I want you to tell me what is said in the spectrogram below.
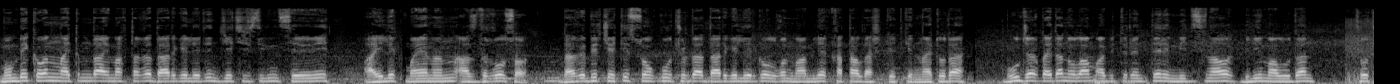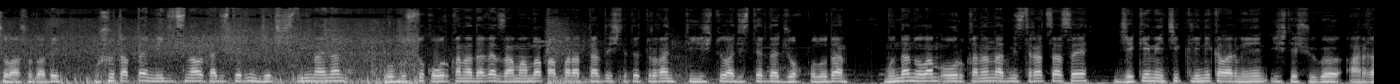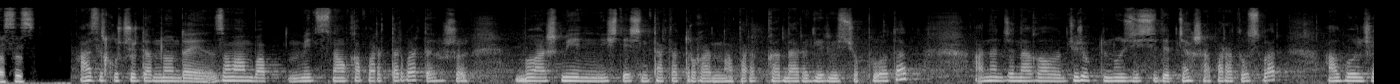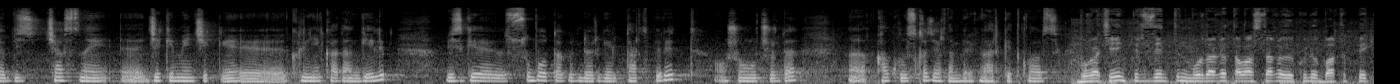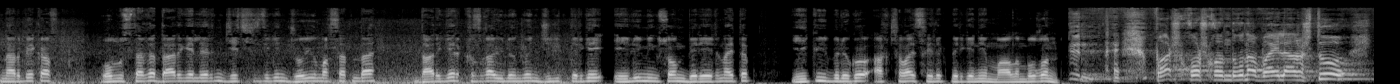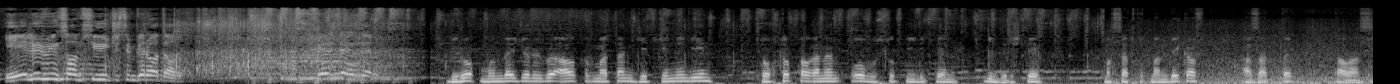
момбекованын айтымында аймактагы дарыгерлердин жетишсиздигинин себеби айлык маянанын аздыгы болсо дагы бир чети соңку учурда дарыгерлерге болгон мамиле катаалдашып кеткенин айтууда бул жагдайдан улам абитуриенттер медициналык билим алуудан чочулашууда дейт. Ушул тапта медициналык адистердин жетишсиздигинин айынан облустук ооруканадагы заманбап аппараттарды иштете турган тийиштүү адистер да жок болууда. Мындан улам оорукананын администрациясы жеке менчик клиникалар менен иштешүүгө аргасыз азыркы учурда моундай заманбап медициналык аппараттар бар да ошо баш мээнин иштешин тарта турган аппаратка дарыгерибиз жок болуп атат. Анан жанагы жүрөктүн узиси деп жакшы аппаратыбыз бар. Ал боюнча биз частный э, жеке менчик э, клиникадан келип бизге суббота күндөрү келип тартып берет. Ошол учурда э, калкыбызга жардам берүүгө аракет кылабыз. Буга чейин президенттин мурдагы таластагы өкүлү бакытбек нарбеков облустагы дарыгерлердин жетишсиздигин жоюу максатында дарыгер кызга үйлөнгөн жигиттерге элүү миң сом берерин айтып эки үй бүлөгө акчалай сыйлык бергени маалым болгон. Баш кошкондугуна байланыштуу элүү миң сом сүйүнчүсүн берип атабыз. Берсеңиздер. Бирок мындай жөрөйгө ал кызматтан кеткенден кийин токтоп калганын облустук бийликтен билдиришти. Максат кутманбеков азаттык талас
